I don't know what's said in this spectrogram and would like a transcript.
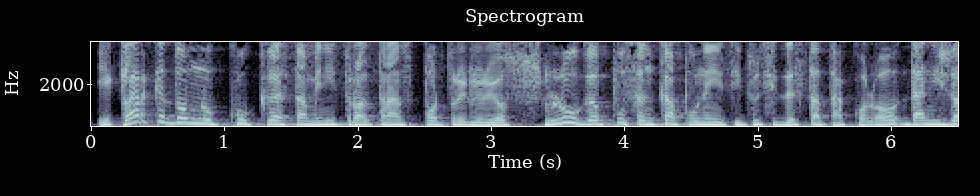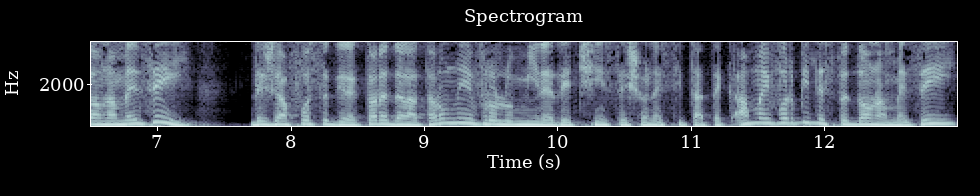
E clar că domnul Cuc, ăsta, ministrul al transporturilor, e o slugă pusă în capul unei instituții de stat acolo, dar nici doamna Mezei, deja fostă directoare de la Tarom, nu e vreo lumină de cinste și onestitate. Am mai vorbit despre doamna Mezei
